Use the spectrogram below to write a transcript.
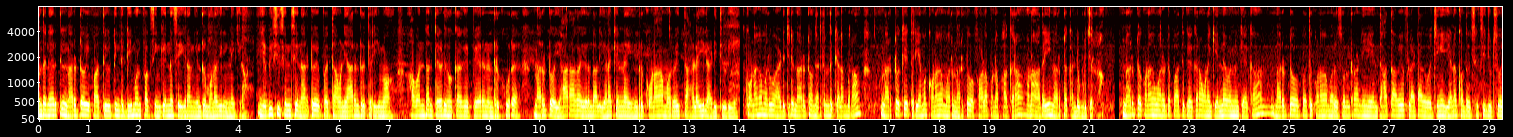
அந்த நேரத்தில் நருட்டோவை பார்த்துவிட்டு இந்த டிமான் ஃபாக்ஸ் இங்கே என்ன செய்கிறான் என்று மனதில் நினைக்கிறான். எபிசி சென்சே நருட்டோவை பார்த்து அவன் யார் என்று தெரியுமா? அவன்தான் தேடு ஹோக்காகே பேரன் என்று கூற நருட்டோ யாராக இருந்தால் எனக்கு என்ன? என்று கொனகாமருவை தலையில் அடித்து விடுகிறார். கொனகமருவை அடிச்சுட்டு நருட்டோ அந்த இடத்துல இருந்து கிளம்புறான். நருட்டோக்கே தெரியாமல் கொனகமரு நருட்டோவை ஃபாலோ பண்ண பார்க்குறான். ஆனால் அதையும் நருட்டோ கண்டுபிடிச்சிடுறான். நருட்டோ கொனகமாருட்ட பார்த்து கேட்குறான் உனக்கு என்ன வேணும்னு கேட்கான் நருட்டோவை பார்த்து கொனகமாரு சொல்கிறான் நீங்கள் என் தாத்தாவே ஃப்ளாட்டாக வச்சிங்க எனக்கும் அந்த சிக்ஸி ஜுட்ஸுவை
